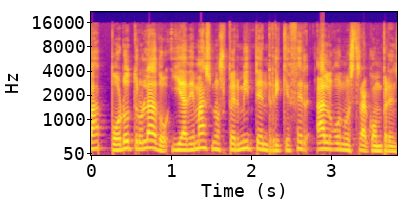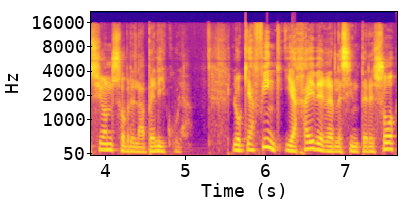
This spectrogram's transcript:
va por otro lado y además nos permite enriquecer algo nuestra comprensión sobre la película. Lo que a Fink y a Heidegger les interesó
